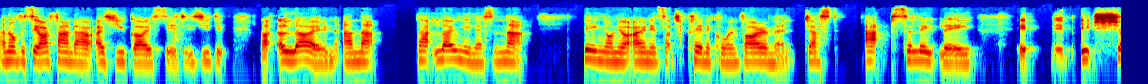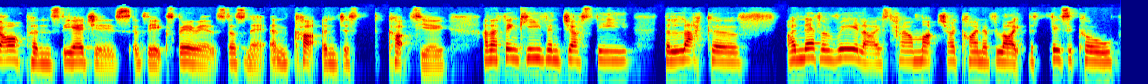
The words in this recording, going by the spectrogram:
And obviously i found out as you guys did as you did like alone and that that loneliness and that being on your own in such a clinical environment just absolutely it, it, it sharpens the edges of the experience doesn't it? And cut and just cuts you. And i think even just the the lack of i never realized how much i kind of like the physical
